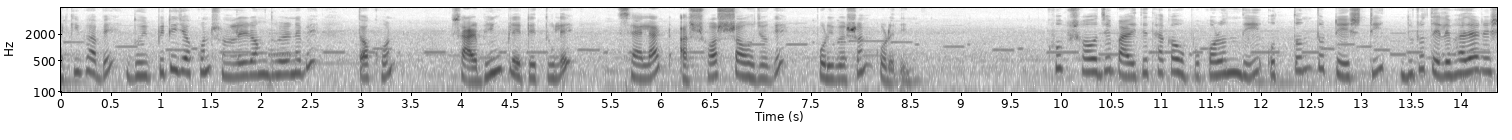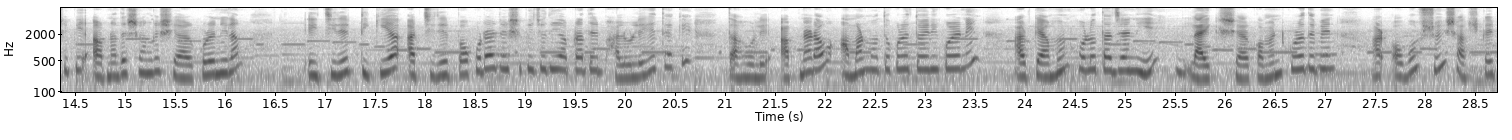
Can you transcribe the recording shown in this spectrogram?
একইভাবে দুই পিঠই যখন সোনালি রং ধরে নেবে, তখন সার্ভিং প্লেটে তুলে স্যালাড আর সস সহযোগে পরিবেশন করে দিন। খুব সহজে বাড়িতে থাকা উপকরণ দিয়ে অত্যন্ত টেস্টি দুটো তেলে ভাজার রেসিপি আপনাদের সঙ্গে শেয়ার করে নিলাম। এই চিড়ের টিকিয়া আর চিড়ের পকোড়ার রেসিপি যদি আপনাদের ভালো লেগে থাকে, তাহলে আপনারাও আমার মতো করে তৈরি করে নিন। আর কেমন হলো তা জানিয়ে লাইক শেয়ার কমেন্ট করে দেবেন। আর অবশ্যই সাবস্ক্রাইব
